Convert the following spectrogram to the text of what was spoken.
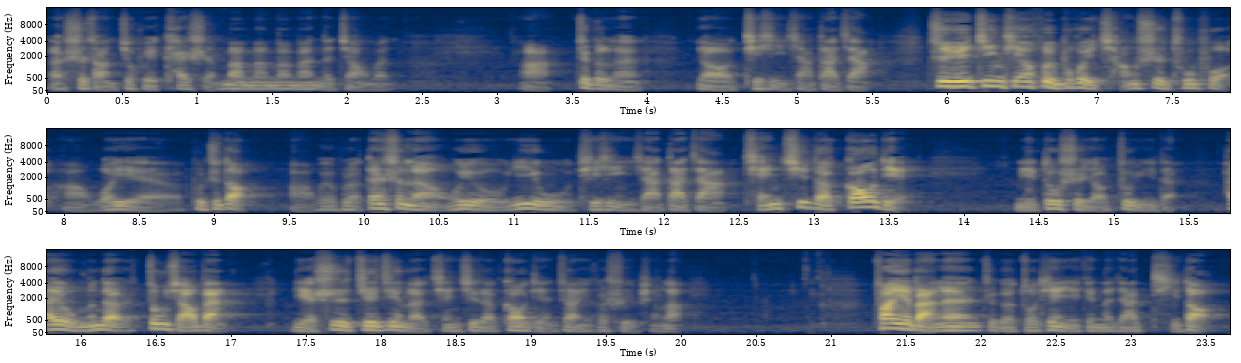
那市场就会开始慢慢慢慢的降温，啊，这个呢要提醒一下大家。至于今天会不会强势突破啊，我也不知道啊，我也不知道。但是呢，我有义务提醒一下大家，前期的高点你都是要注意的。还有我们的中小板也是接近了前期的高点这样一个水平了。创业板呢，这个昨天也跟大家提到，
